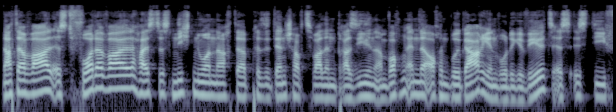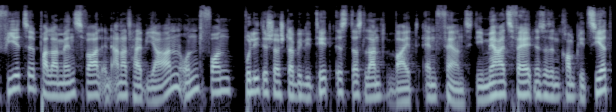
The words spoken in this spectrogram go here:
Nach der Wahl ist vor der Wahl, heißt es nicht nur nach der Präsidentschaftswahl in Brasilien am Wochenende, auch in Bulgarien wurde gewählt. Es ist die vierte Parlamentswahl in anderthalb Jahren und von politischer Stabilität ist das Land weit entfernt. Die Mehrheitsverhältnisse sind kompliziert.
